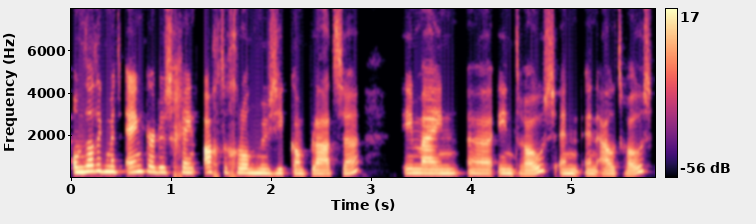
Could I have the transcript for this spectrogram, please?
omdat ik met Anchor dus geen achtergrondmuziek kan plaatsen in mijn uh, intro's en, en outro's.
